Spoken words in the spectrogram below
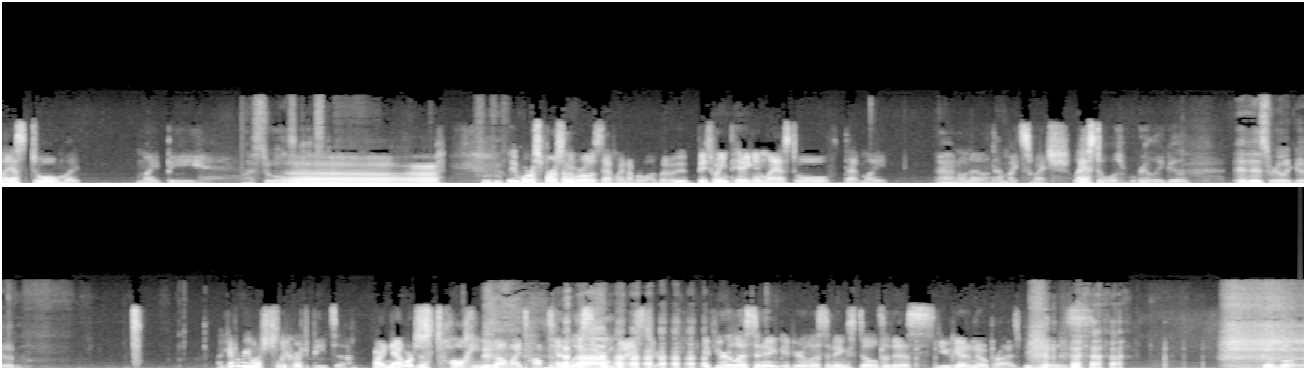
Last Duel might might be. Last duel is awesome. Uh, the worst person in the world is definitely number one. But between Pig and Last Duel, that might. I don't know. That might switch. Last Duel was really good. It is really good. I gotta rewatch Licorice Pizza. All right, now we're just talking about my top ten list from last year. If you're listening, if you're listening still to this, you get a no prize because, good lord,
